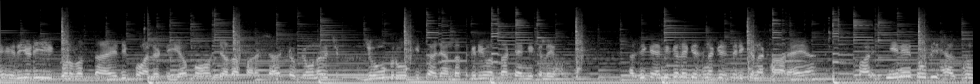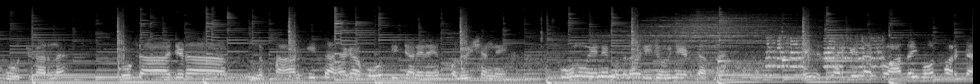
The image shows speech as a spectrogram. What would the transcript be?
ਇਹਦੀ ਜਿਹੜੀ ਗੁਣਵੱਤਾ ਹੈ, ਇਹਦੀ ਕੁਆਲਿਟੀ ਆ, ਉਹ ਬਹੁਤ ਜ਼ਿਆਦਾ ਫ਼ਰਕ ਆ, ਕਿਉਂਕਿ ਉਹਨਾਂ ਵਿੱਚ ਜੋ ਗਰੋ ਕੀਤਾ ਜਾਂਦਾ, ਤਕਰੀਬਨ ਤਾਂ ਕੈਮੀਕਲ ਹੀ ਹੁੰਦਾ। ਅਸੀਂ ਕੈਮੀਕਲ ਕਿਸੇ ਨਾ ਕਿਸੇ ਤਰੀਕੇ ਨਾਲ ਖਾ ਰਹੇ ਆ, ਪਰ ਇਹਨੇ ਤੁਹਾਡੀ ਹੈਲਥ ਨੂੰ ਬੂਸਟ ਕਰਨਾ ਹੈ। ਤੁਹਾਡਾ ਜਿਹੜਾ ਨੁਕਸਾਨ ਕੀਤਾ ਹੈਗਾ, ਹੋਰ ਚੀਜ਼ਾਂ ਨੇ ਪੋਲੂਸ਼ਨ ਨੇ, ਉਹਨੂੰ ਇਹਨੇ ਮਤਲਬ ਰੀਜੂਵੀਨੇਟ ਕਰਨਾ ਹੈ। ਇਸ ਕਰਕੇ ਇਹਦਾ ਸਵਾਦ ਦਾ ਹੀ ਬਹੁਤ ਫ਼ਰਕ ਹੈ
